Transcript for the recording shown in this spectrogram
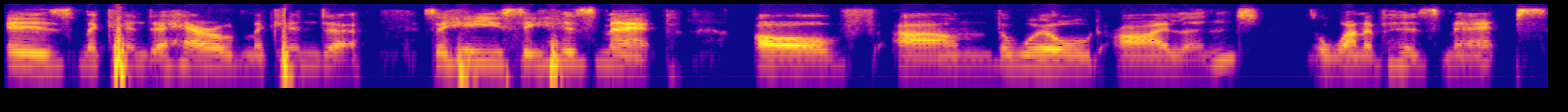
Is Mackinder, Harold Mackinder. So here you see his map of um, the world island, or one of his maps.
